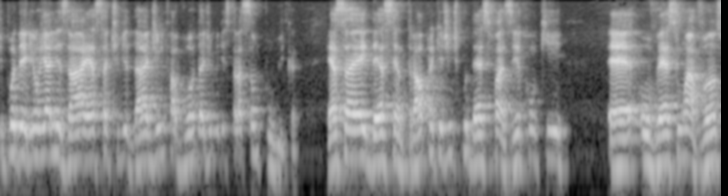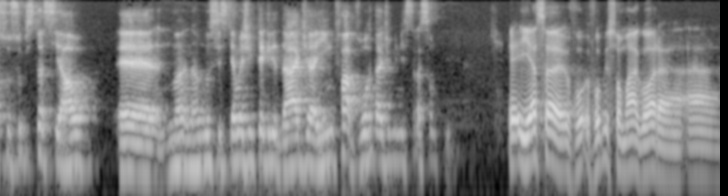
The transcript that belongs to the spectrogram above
que poderiam realizar essa atividade em favor da administração pública. Essa é a ideia central para que a gente pudesse fazer com que é, houvesse um avanço substancial é, no, no, sistema de integridade aí em favor da administração pública. É, e essa, eu vou, eu vou, me somar agora a,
